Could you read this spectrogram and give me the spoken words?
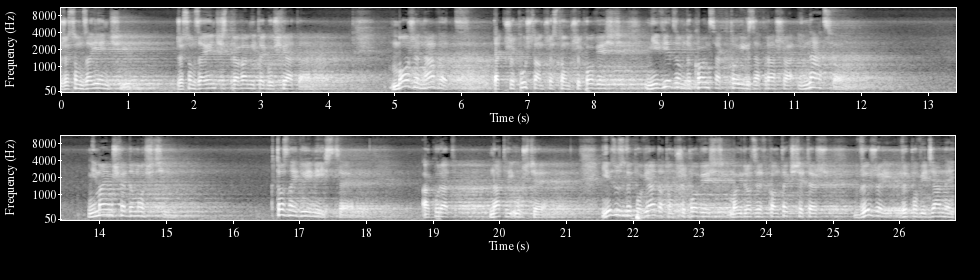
że są zajęci, że są zajęci sprawami tego świata. Może nawet, tak przypuszczam przez tą przypowieść, nie wiedzą do końca, kto ich zaprasza i na co. Nie mają świadomości, kto znajduje miejsce akurat na tej uczcie. Jezus wypowiada tą przypowieść, moi drodzy, w kontekście też wyżej wypowiedzianej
